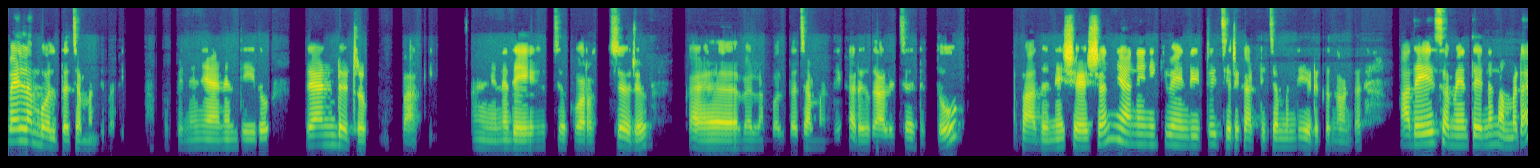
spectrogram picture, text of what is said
വെള്ളം പോലത്തെ ചമ്മന്തി മതി. അപ്പം പിന്നെ ഞാൻ എന്ത് ചെയ്തു? രണ്ട് ട്രിപ്പ് ആക്കി അങ്ങനെ ദേഹിച്ച് കുറച്ചൊരു വെള്ളം പോലത്തെ ചമ്മന്തി കടുക് താളിച്ചെടുത്തു. അപ്പം അതിനുശേഷം ഞാൻ എനിക്ക് വേണ്ടിയിട്ട് ഇച്ചിരി കട്ടിച്ചമ്മന്തി എടുക്കുന്നുണ്ട്. അതേ സമയത്ത് തന്നെ നമ്മുടെ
